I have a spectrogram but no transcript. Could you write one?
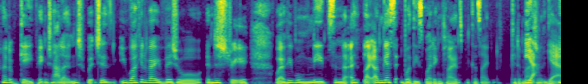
kind of gaping challenge, which is you work in a very visual industry where people need to know. Like I'm guessing, well, these wedding clients because I could imagine, yeah,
